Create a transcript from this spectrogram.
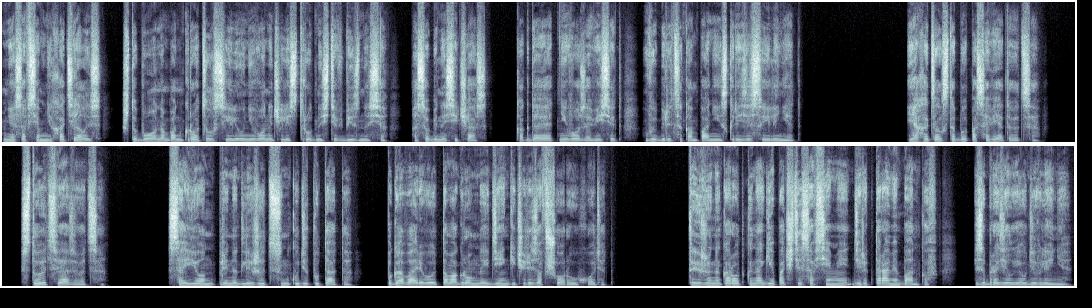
Мне совсем не хотелось, чтобы он обанкротился или у него начались трудности в бизнесе, особенно сейчас, когда и от него зависит, выберется компания из кризиса или нет. Я хотел с тобой посоветоваться. Стоит связываться? Сайон принадлежит сынку депутата. Поговаривают, там огромные деньги через офшоры уходят. Ты же на короткой ноге почти со всеми директорами банков, изобразил я удивление.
